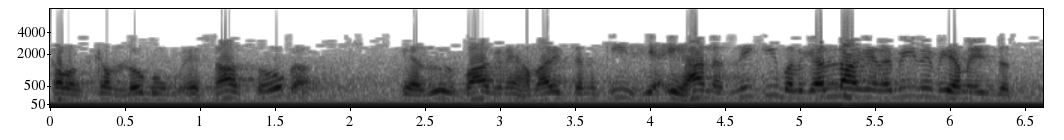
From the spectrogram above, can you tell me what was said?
کم از کم لوگوں کو احساس تو ہوگا کہ حضور پاک نے ہماری تنقید یا احانت نہیں کی، بلکہ اللہ کے نبی نے بھی ہمیں عزت دی۔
